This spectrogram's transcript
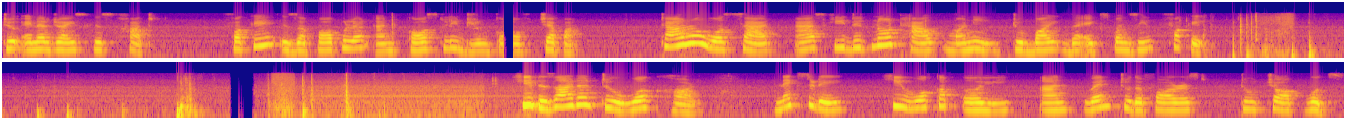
to energize his heart. Sake is a popular and costly drink of Japan. Taro was sad as he did not have money to buy the expensive sake. He decided to work hard. Next day, he woke up early and went to the forest to chop woods.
